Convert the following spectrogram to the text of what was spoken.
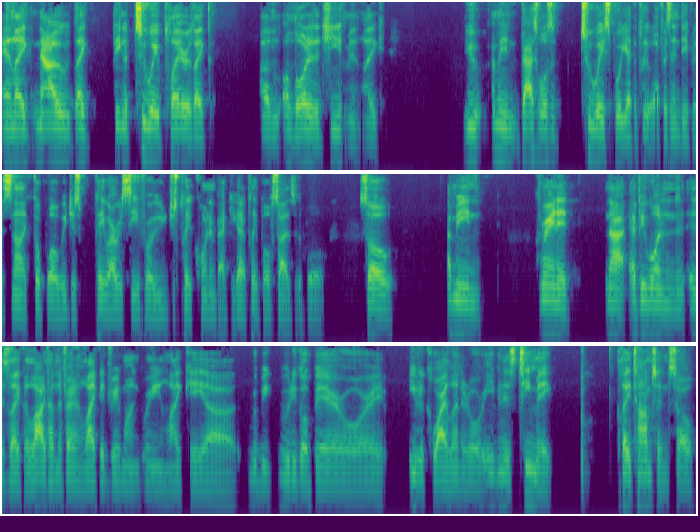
and like now like being a two way player is like a, a lauded achievement. Like you, I mean, basketball is a two way sport. You have to play offense and defense. It's not like football. We just play wide receiver or you just play cornerback. You got to play both sides of the ball. So, I mean, granted, not everyone is like a lockdown defender, like a Draymond Green, like a uh, Ruby, Rudy Gobert, or a, even a Kawhi Leonard, or even his teammate Klay Thompson. So,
